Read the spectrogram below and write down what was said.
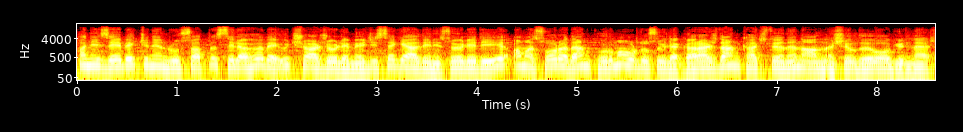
Hani Zeybekçi'nin ruhsatlı silahı ve 3 şarjörle meclise geldiğini söylediği ama sonradan koruma ordusuyla garajdan kaçtığının anlaşıldığı o günler.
